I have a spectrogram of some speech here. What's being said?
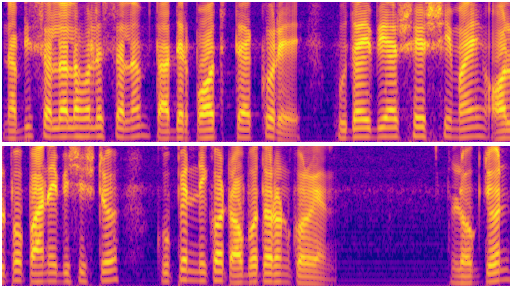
নাবী সাল্লাহ সাল্লাম তাদের পথ ত্যাগ করে হুদাই বিয়ার শেষ সীমায় অল্প পানি বিশিষ্ট কূপের নিকট অবতরণ করেন। লোকজন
